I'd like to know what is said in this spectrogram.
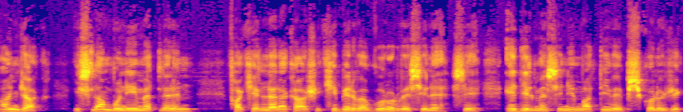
Ancak İslam bu nimetlerin fakirlere karşı kibir ve gurur vesilesi edilmesini, maddi ve psikolojik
